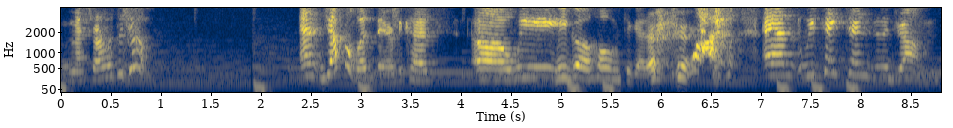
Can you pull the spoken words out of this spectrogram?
mess around with the drum. And Jumbo was there because uh, we We go home together. yeah, and we take turns in the drums.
